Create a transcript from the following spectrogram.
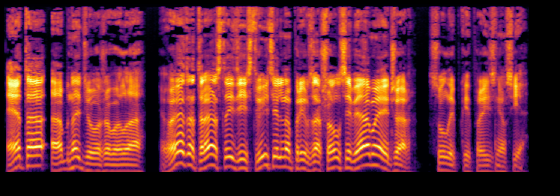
Это обнадеживало. «В этот раз ты действительно превзошел себя, Мейджор», — с улыбкой произнес я.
